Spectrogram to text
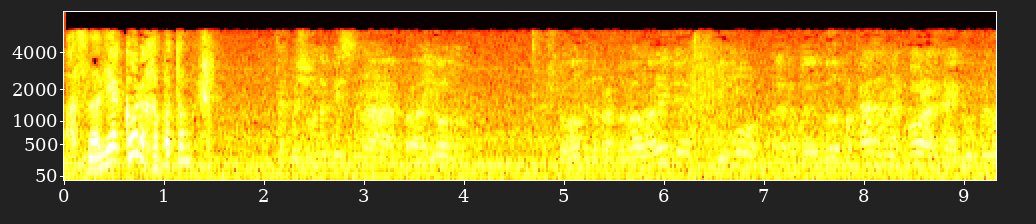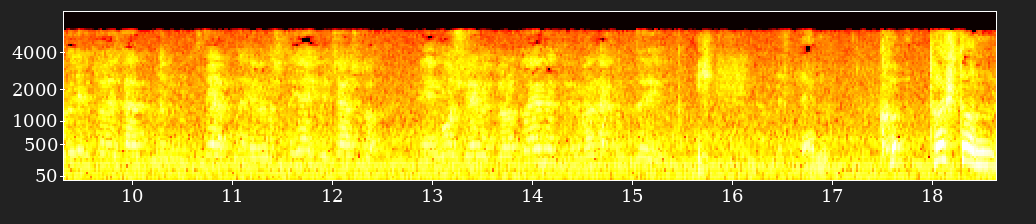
А сыновья Кораха потом вышли. Так почему написано про Йону, что он, когда проплывал на рыбе, ему э, как бы, было показано Кораха и группа его людей, которые стоят, на, стоят на Эвенаштая и кричат, что э, Моше Эмет, Торато Эмет, Ванах Эм, то, что он,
